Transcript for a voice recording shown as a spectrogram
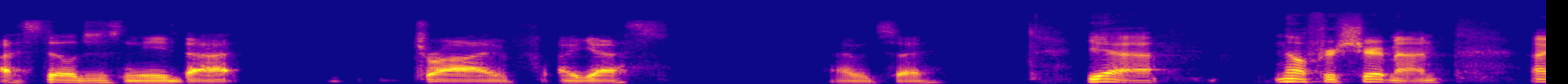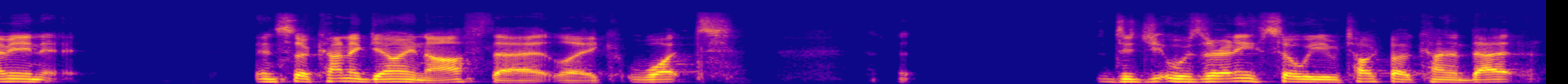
I still just need that drive, I guess. I would say. Yeah. No, for sure, man. I mean, and so kind of going off that, like what did you was there any so we talked about kind of that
